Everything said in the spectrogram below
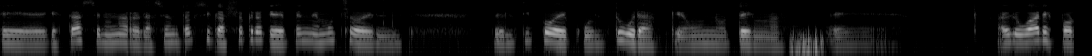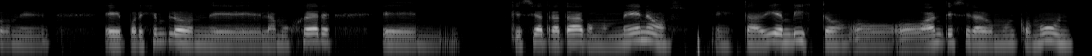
eh, que estás en una relación tóxica, yo creo que depende mucho del, tipo de cultura que uno tenga. Eh, hay lugares por donde, por ejemplo, donde la mujer que sea tratada como menos está bien visto o, antes era algo muy común.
